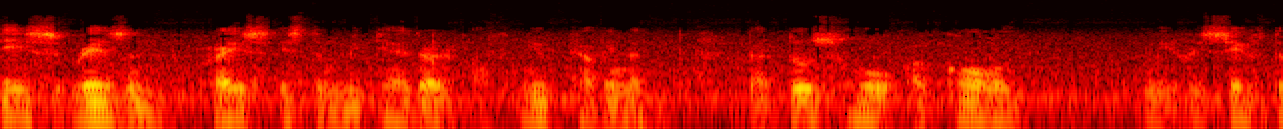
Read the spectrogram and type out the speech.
this reason, Christ is the mediator of new covenant, that those who are called may receive the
